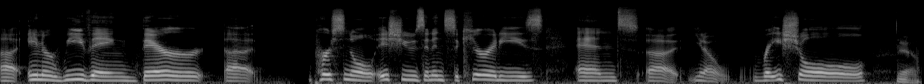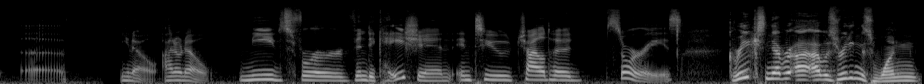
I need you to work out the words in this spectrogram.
uh, interweaving their uh, personal issues and insecurities and, uh, you know, racial, Yeah. you know, I don't know, needs for vindication into childhood stories. Greeks never. I, I was reading this one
